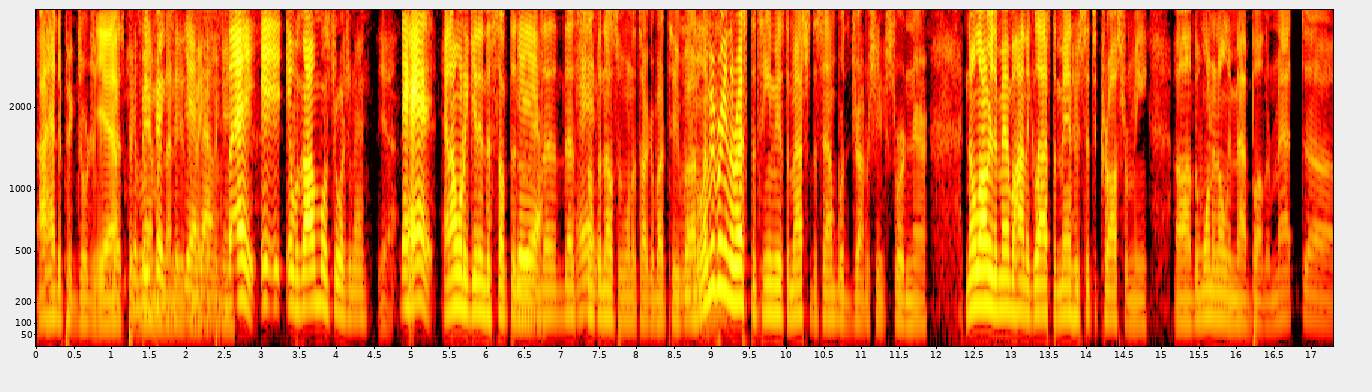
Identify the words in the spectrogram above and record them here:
I had to pick Georgia because Yeah. you guys picked 'Cause we Bama, and I needed yeah, to make up Bama. a game. But hey, it, it, it was almost Georgia, man. yeah. They had it. And I want to get into something Yeah, yeah. that, that's They had something else we want to talk about too. But Mm-hmm. let me bring in the rest of the team. He's the master of the soundboard, the drop machine extraordinaire. No longer the man behind the glass, the man who sits across from me, uh, the one and only Matt Butler. Matt, uh,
